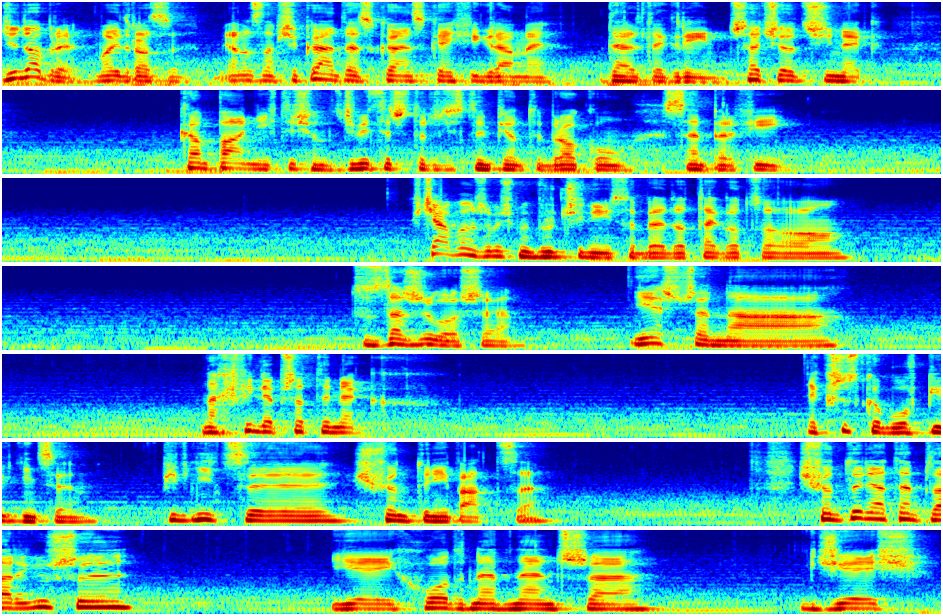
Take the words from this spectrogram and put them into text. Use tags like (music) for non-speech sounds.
Dzień dobry, moi drodzy. Ja nazywam się Koen, to jest Koen Skype i gramy Delta Green. Trzeci odcinek kampanii w 1945 roku Semper Fi. Chciałbym, żebyśmy wrócili sobie do tego, co co zdarzyło się jeszcze na na chwilę przed tym, jak jak wszystko było w piwnicy. W piwnicy świątyni Wadce. Świątynia Templariuszy jej chłodne wnętrze gdzieś,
